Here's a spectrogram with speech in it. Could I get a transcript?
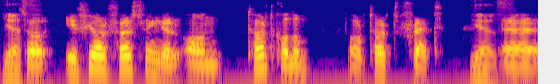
yes So if your first finger on third column or third fret, yes uh,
